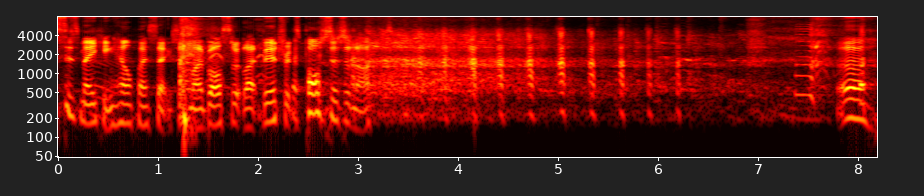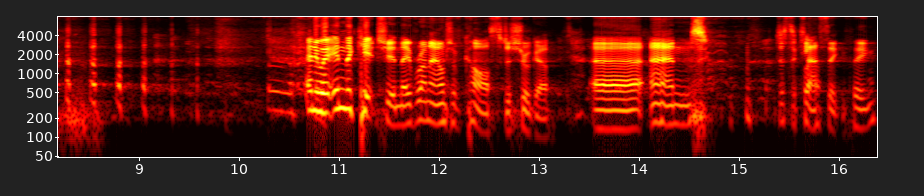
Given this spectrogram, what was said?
This is making Help I Sexted My Boss look like Beatrix Potter tonight. Uh. Anyway, in the kitchen, they've run out of caster sugar. Uh, and just a classic thing.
